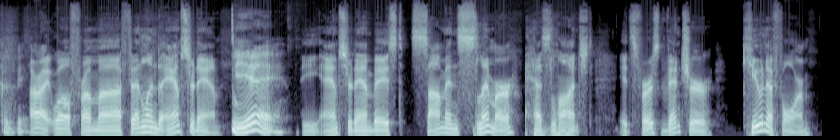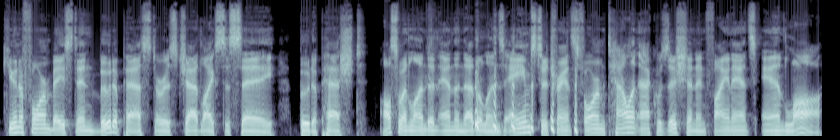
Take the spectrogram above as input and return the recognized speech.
could be. All right. Well, from uh, Finland to Amsterdam. Yeah. The Amsterdam based Samen Slimmer has launched its first venture, Qneiform. Qneiform based in Budapest, or as Chad likes to say, Budapest also in London and the Netherlands, aims to transform talent acquisition in finance and law.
